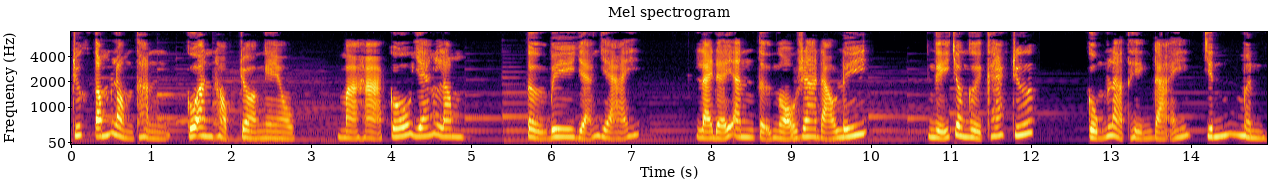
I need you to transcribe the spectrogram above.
Trước tấm lòng thành của anh học trò nghèo mà hạ cố giáng lâm, từ bi giảng giải, lại để anh tự ngộ ra đạo lý, nghĩ cho người khác trước, cũng là thiện đãi chính mình.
